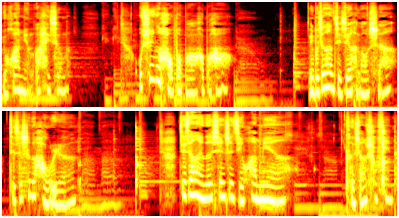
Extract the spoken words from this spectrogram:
有画面了，害羞了。我是一个好宝宝，好不好？你不知道姐姐很老实啊，姐姐是个好人。接下来的限制级画面可是要收费的，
